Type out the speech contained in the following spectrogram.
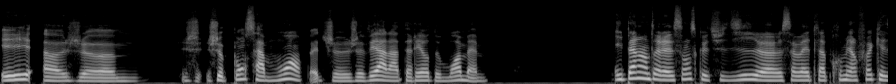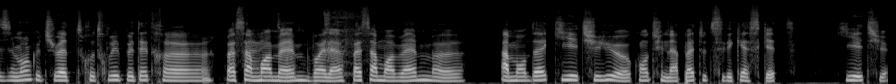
et euh, je, je, pense à moi en fait, je, je vais à l'intérieur de moi-même. Hyper intéressant ce que tu dis. ça va être la première fois quasiment que tu vas te retrouver peut-être face à moi-même. Voilà, face à moi-même, Amanda, qui es-tu euh, quand tu n'as pas toutes ces casquettes? Qui es-tu?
